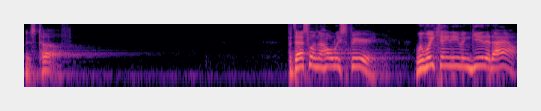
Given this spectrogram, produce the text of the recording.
It's tough. But that's when the Holy Spirit, when we can't even get it out,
